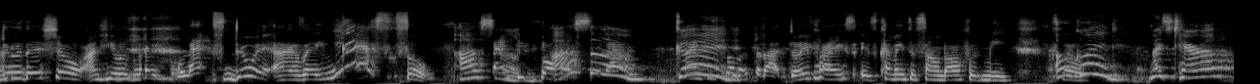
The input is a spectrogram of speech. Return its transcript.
do this show. And he was like, let's do it. And I was like, yes. So awesome. So awesome. Good. Thank you so much for that. Joey Price is coming to sound off with me. Oh, so. Oh, good. Was Tara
